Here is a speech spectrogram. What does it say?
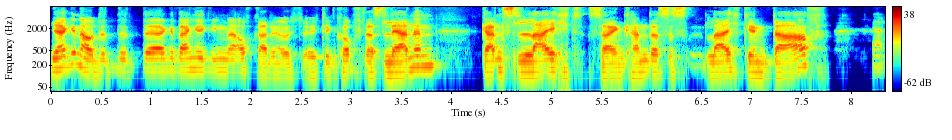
Ja, genau. Der, der Gedanke ging mir auch gerade durch, durch, den Kopf, dass Lernen ganz leicht sein kann, dass es leicht gehen darf. Ja.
